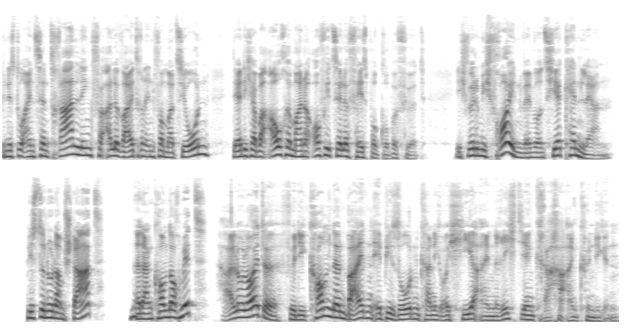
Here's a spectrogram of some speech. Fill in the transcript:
findest du einen zentralen Link für alle weiteren Informationen, der dich aber auch in meine offizielle Facebook-Gruppe führt. Ich würde mich freuen, wenn wir uns hier kennenlernen. Bist du nun am Start? Na dann komm doch mit. Hallo Leute, für die kommenden beiden Episoden kann ich euch hier einen richtigen Kracher ankündigen.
